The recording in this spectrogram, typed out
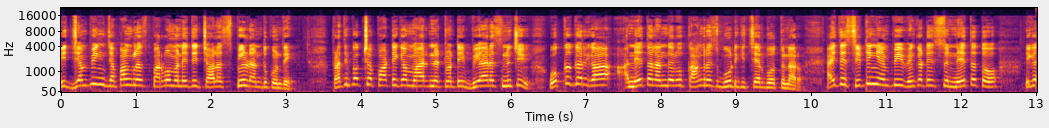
ఈ జంపింగ్ జపాంగ్ల పర్వం అనేది చాలా స్పీడ్ అందుకుంది. ప్రతిపక్ష పార్టీగా మారినటువంటి బీఆర్ఎస్ నుంచి ఒక్కొక్కరిగా నేతలందరూ కాంగ్రెస్ గూటికి చేరబోతున్నారు. అయితే సిట్టింగ్ ఎంపీ వెంకటేష్ నేతతో ఇక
